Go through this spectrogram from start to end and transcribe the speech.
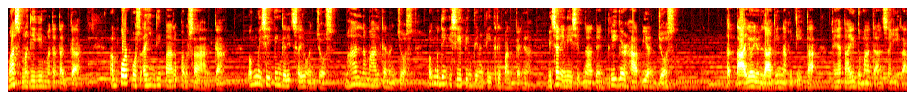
Mas magiging matatag ka. Ang purpose ay hindi para parusahan ka. Huwag mo isiping galit sa iyo ang Diyos. Mahal na mahal ka ng Diyos. Huwag mo ding isiping pinagtitripan ka niya. Minsan iniisip natin, trigger happy ang Diyos at tayo yung laging nakikita. Kaya tayo dumadaan sa hirap.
